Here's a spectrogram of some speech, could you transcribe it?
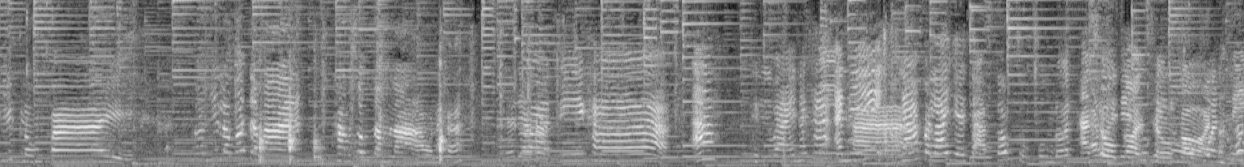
พริกลงไป ตอนนี้เราก็จะมาทำส้มตำลาวนะคะสวัสดีค่ะอะถือไว้นะคะ อันนี้ค่ะน้ำปลาร้ายายสามต้มสุกปรุงรสอะโชว์ก่อนร่ยโชเด็ดว์ทุก่อนเมควรที่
